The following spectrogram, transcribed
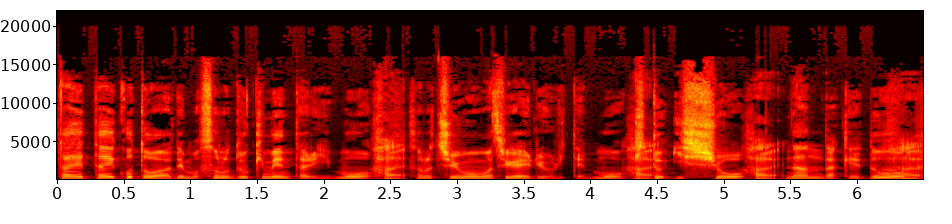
伝えたいことは、でもそのドキュメンタリーも、はい。その注文間違える料理店も、はい。きっと一緒はいなんだけど、はい。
